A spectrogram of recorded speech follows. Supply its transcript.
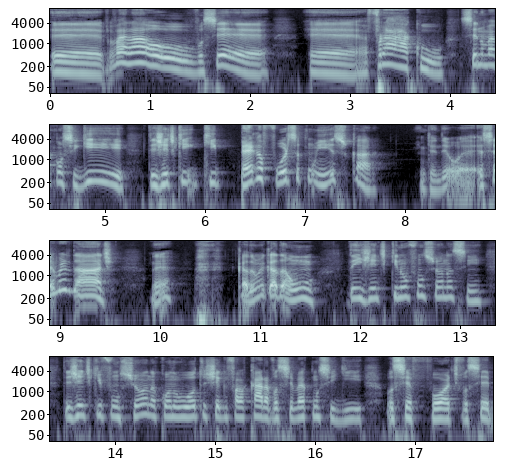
É, vai lá, ou você é, fraco, você não vai conseguir. Tem gente que, que pega força com isso, cara. Entendeu? É, essa é a verdade, né? cada um é cada um. Tem gente que não funciona assim. Tem gente que funciona quando o outro chega e fala: Cara, você vai conseguir, você é forte, você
